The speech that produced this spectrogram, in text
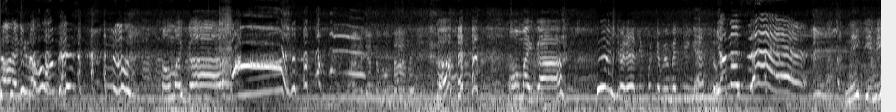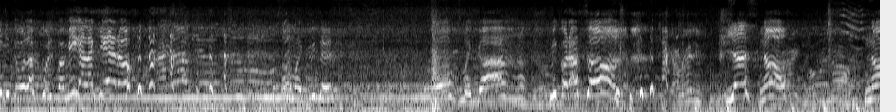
no, I need to hold this. No. Oh my god. Bueno, ya te montaste. Oh my god. Lloré ni porque me metí en esto. Yo no sé. Nikki, Nikki tuvo la culpa. Amiga, la quiero. Oh my goodness. Oh my god. Mi corazón. Yes, no. No.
